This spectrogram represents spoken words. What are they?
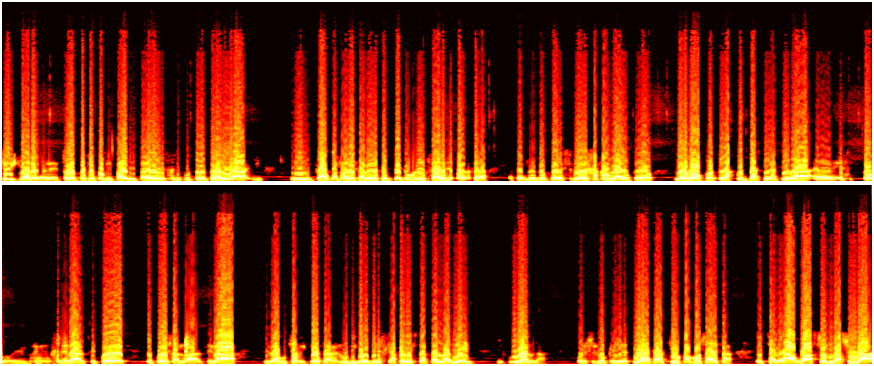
Sí, claro, eh, todo empezó con mi padre. Mi padre es agricultor de toda la vida y, claro, cuando eres adolescente, como bien sabes, o sea, Fernando, pues lo dejas a un lado, pero luego pues te das cuenta que la tierra eh, es todo en, general, te puede, te puede salvar, te da, te da mucha riqueza, lo único que tienes que hacer es tratarla bien y cuidarla. Pues lo que decía la canción famosa esa, échale agua, sol y basura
